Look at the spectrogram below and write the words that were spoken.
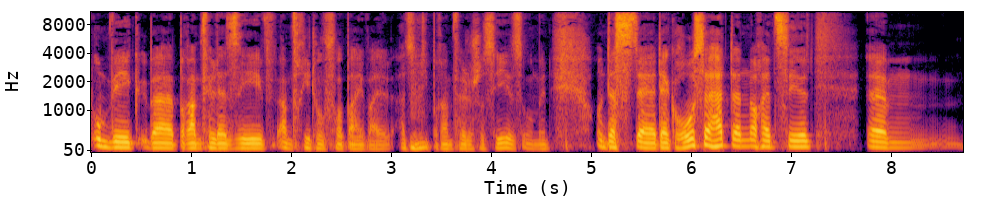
Umweg über Bramfelder See am Friedhof vorbei, weil also mhm. die Bramfelder Chaussee ist im Moment. Und das, der, der Große hat dann noch erzählt, ähm,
